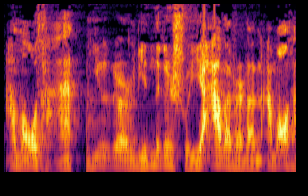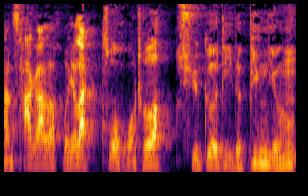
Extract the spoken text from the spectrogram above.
拿毛毯，一个个淋得跟水鸭子似的，拿毛毯擦干了回来，坐火车去各地的兵营。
